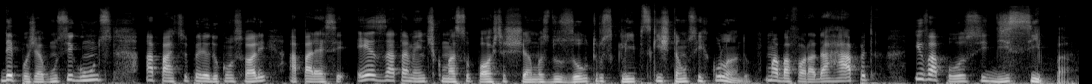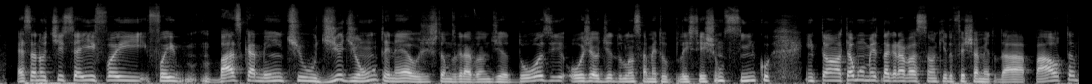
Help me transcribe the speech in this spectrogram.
Depois de alguns segundos, a parte superior do console aparece exatamente como as supostas chamas dos outros clipes que estão circulando. Uma baforada rápida e o vapor se dissipa. Essa notícia aí foi, foi basicamente o dia de ontem, né? Hoje estamos gravando dia 12, hoje é o dia do lançamento do PlayStation 5. Então, até o momento da gravação aqui do fechamento da pauta,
